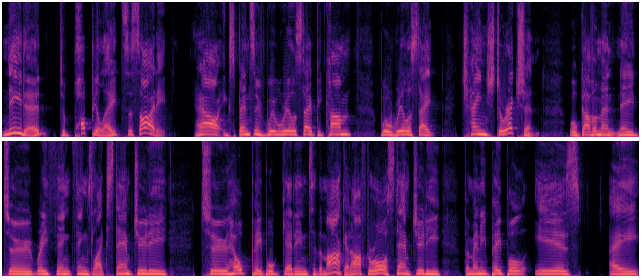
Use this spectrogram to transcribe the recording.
needed to populate society? How expensive will real estate become? Will real estate change direction? Will government need to rethink things like stamp duty to help people get into the market? After all, stamp duty for many people is a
